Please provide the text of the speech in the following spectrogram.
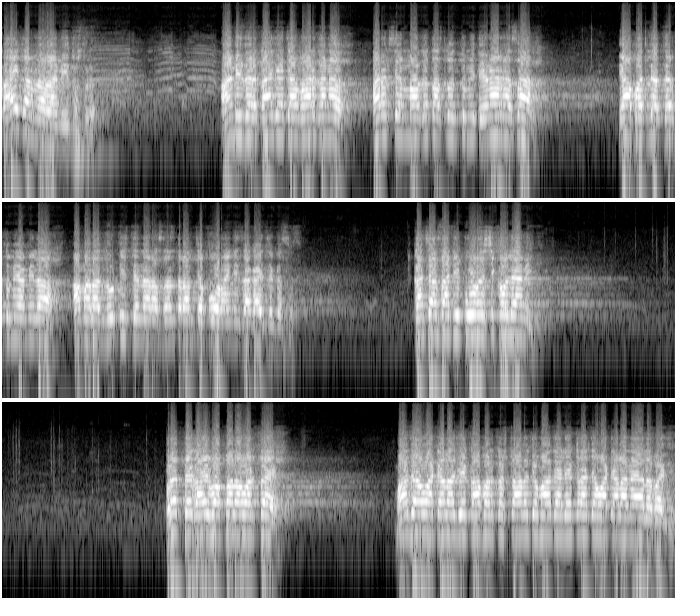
काय करणार आम्ही दुसरं? आम्ही जर कायद्याच्या मार्गानं आरक्षण मागत असलो तुम्ही देणार नसाल त्या बदल्यात जर तुम्ही आम्हाला आम्हाला नोटीस देणार असाल तर आमच्या पोरांनी जगायचं कसं? कशासाठी पोरं शिकवले आम्ही? प्रत्येक आई बापाला वाटतंय माझ्या वाट्याला जे काबड कष्ट आलं ते माझ्या लेकराच्या वाट्याला नाही आलं पाहिजे.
